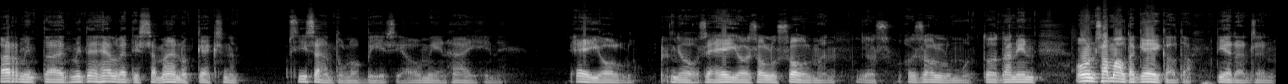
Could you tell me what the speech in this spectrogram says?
harmittaa, että miten helvetissä mä en ole keksinyt sisääntulobiisiä omiin häihin. Ei ollut. Joo, se ei olisi ollut Soulman, jos olisi ollut, mutta tuota, niin, on samalta keikalta, tiedän sen,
